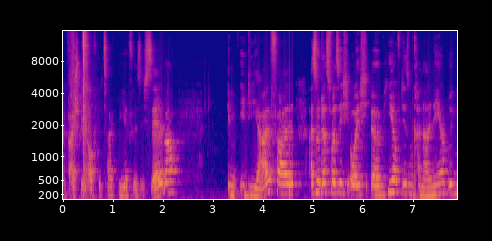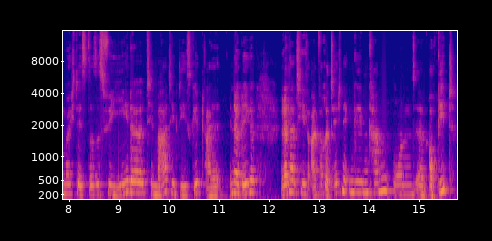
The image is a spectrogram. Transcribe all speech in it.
ein Beispiel aufgezeigt, wie er für sich selber im Idealfall, also das, was ich euch ähm, hier auf diesem Kanal näher bringen möchte, ist, dass es für jede Thematik, die es gibt, in der Regel relativ einfache Techniken geben kann und ähm, auch gibt.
